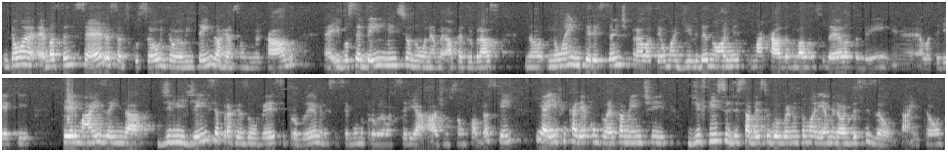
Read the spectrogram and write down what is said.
Então é, é bastante sério essa discussão, então eu entendo a reação do mercado, é, e você bem mencionou, né, a Petrobras não, não é interessante para ela ter uma dívida enorme marcada no balanço dela também, é, ela teria que ter mais ainda diligência para resolver esse problema, esse segundo problema que seria a junção com a Braskem, e aí ficaria completamente difícil de saber se o governo tomaria a melhor decisão, tá? Então,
